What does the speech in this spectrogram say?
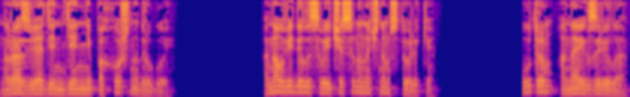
Но разве один день не похож на другой? Она увидела свои часы на ночном столике. Утром она их завела.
